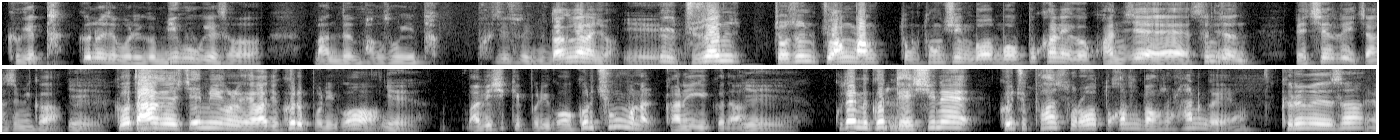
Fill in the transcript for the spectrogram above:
그게 탁 끊어져 버리고 미국에서 만든 방송이 탁 퍼질 수 있는 당연하죠. 예. 그 주선 조선 중앙방통신 뭐, 뭐 북한의 그 관제 선전 매체들이 있지 않습니까? 예, 예. 그거 다그 재밍을 해가지고 걸어 뿌리고 예. 마비시키 뿌리고 그건 충분한 가능이 있거든. 예, 예. 그다음에 그 대신에 그 주파수로 똑같은 방송을 하는 거예요. 그러면서 예.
